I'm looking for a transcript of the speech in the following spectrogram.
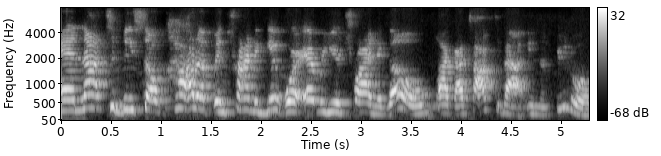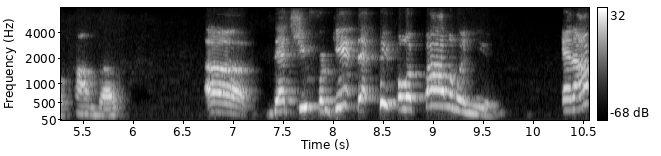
and not to be so caught up in trying to get wherever you're trying to go, like I talked about in the funeral convo, uh, that you forget that people are following you. And I'm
